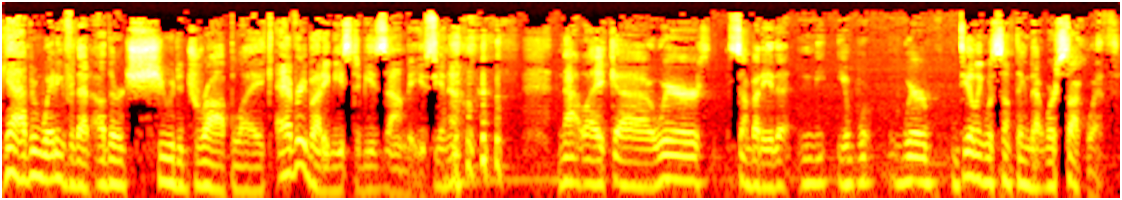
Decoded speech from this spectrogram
Yeah, I've been waiting for that other shoe to drop. Like everybody needs to be zombies, you know, not like uh, we're somebody that you- we're dealing with something that we're stuck with.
